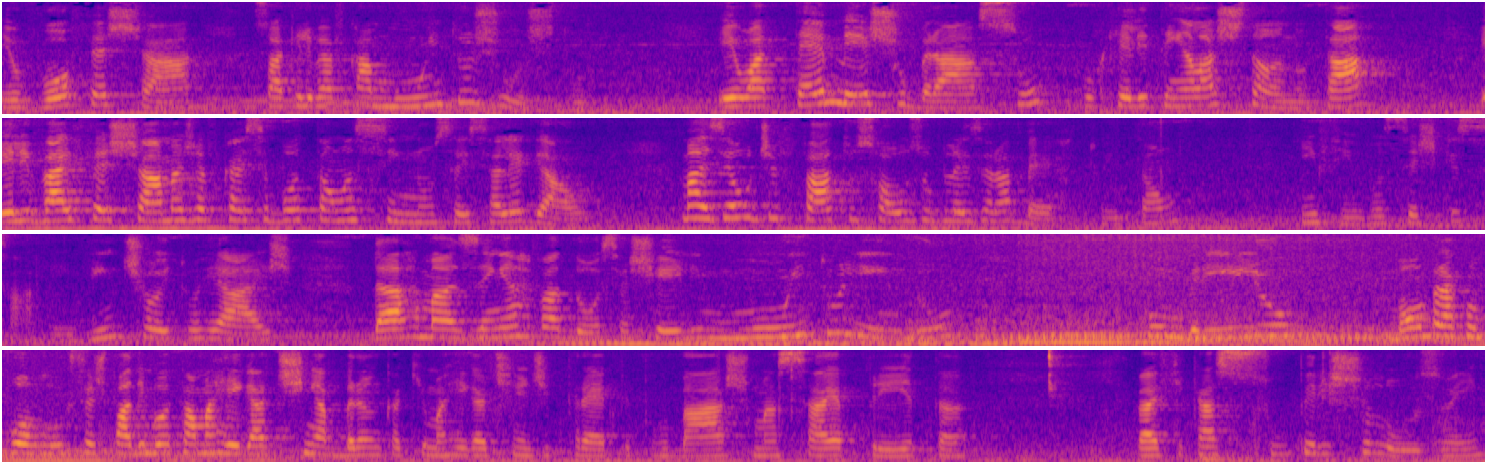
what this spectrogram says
eu vou fechar, só que ele vai ficar muito justo. Eu até mexo o braço, porque ele tem elastano, tá? Ele vai fechar, mas vai ficar esse botão assim, não sei se é legal. Mas eu, de fato, só uso o blazer aberto, então enfim, vocês que sabem. 28 reais da Armazém Erva Doce. Achei ele muito lindo, com brilho. Bom pra compor look. Vocês podem botar uma regatinha branca aqui, uma regatinha de crepe por baixo, uma saia preta. Vai ficar super estiloso, hein?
